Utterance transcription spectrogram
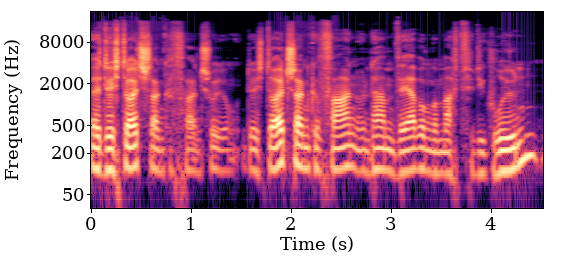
äh, durch Deutschland gefahren, Entschuldigung, durch Deutschland gefahren und haben Werbung gemacht für die Grünen.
